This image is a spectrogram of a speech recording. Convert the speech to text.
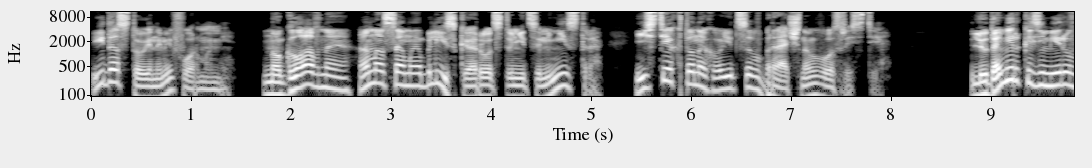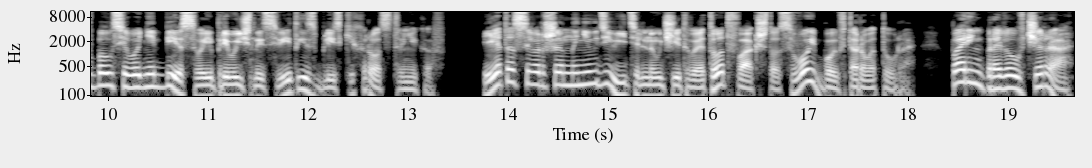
и достойными формами. Но главное, она самая близкая родственница министра из тех, кто находится в брачном возрасте. Людомир Казимиров был сегодня без своей привычной свиты из близких родственников. И это совершенно неудивительно, учитывая тот факт, что свой бой второго тура парень провел вчера,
